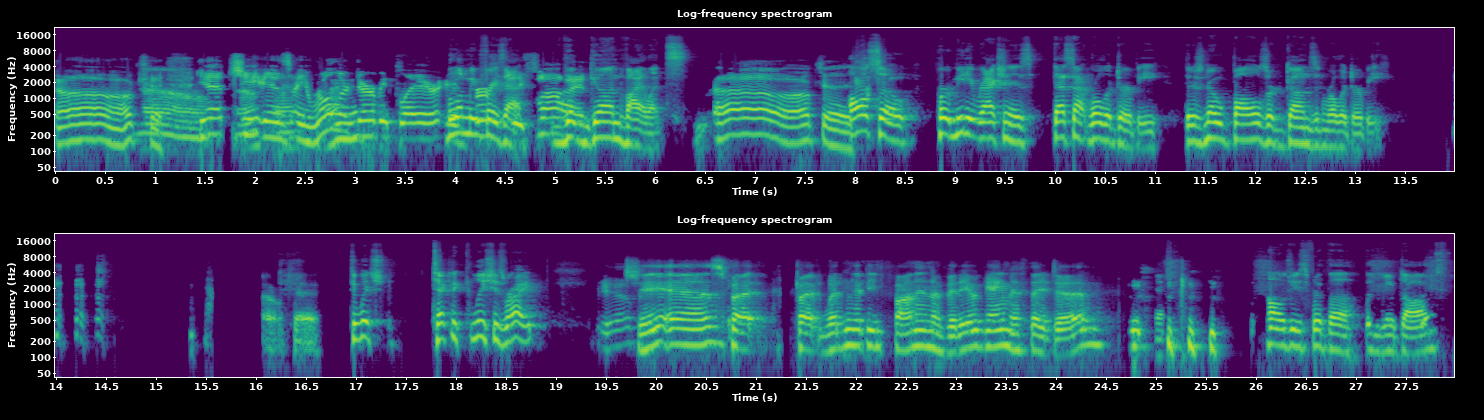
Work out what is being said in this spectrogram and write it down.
Oh, okay. No. Yet she Okay. is a roller derby player. Well, let me rephrase that: perfectly the gun violence. Oh, okay. Also, her immediate reaction is, "That's not roller derby. There's no balls or guns in roller derby." Okay. To which, technically, she's right. Yeah. She is, but but wouldn't it be fun in a video game if they did? Apologies for the the little dogs.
